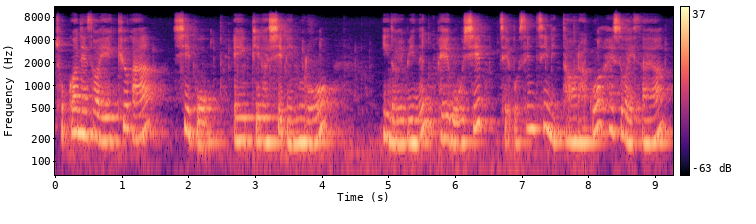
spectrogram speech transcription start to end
조건에서 AQ가 15, AP가 10이므로 이 넓이는 150 제곱센티미터라고 할 수가 있어요.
